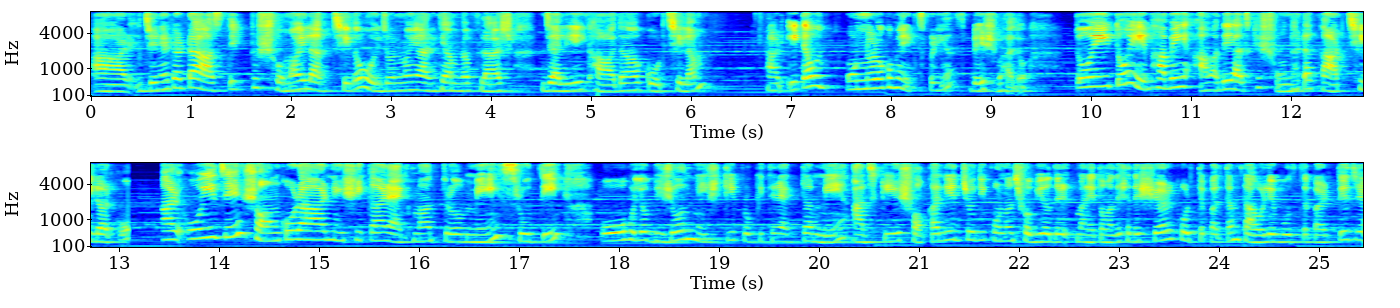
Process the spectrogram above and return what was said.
আর জেনারেটরটা আসতে একটু সময় লাগছিল, ওই জন্যই আর কি আমরা ফ্ল্যাশ জ্বালিয়েই খাওয়া দাওয়া করছিলাম। আর এটাও অন্য রকমের এক্সপিরিয়েন্স বেশ ভালো। তো এই তো এভাবেই আমাদের আজকে সন্ধ্যাটা কাটছিল আর ওই যে শঙ্কর আর নিশিকার একমাত্র মেয়ে, শ্রুতি, ও হলো ভীষণ মিষ্টি প্রকৃতির একটা মেয়ে। আজকে সকালের যদি কোনো ছবি ওদের মানে তোমাদের সাথে শেয়ার করতে পারতাম, তাহলে বুঝতে পারতে যে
